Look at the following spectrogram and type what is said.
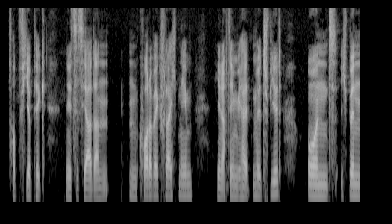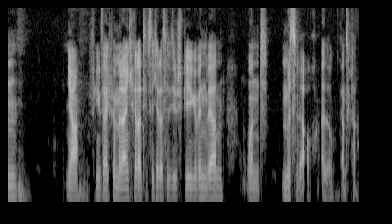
Top 4 Pick nächstes Jahr dann einen Quarterback vielleicht nehmen, je nachdem, wie halt Mills spielt. Und ich bin, ja, wie gesagt, ich bin mir da eigentlich relativ sicher, dass wir dieses Spiel gewinnen werden. Und müssen wir auch, also ganz klar.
